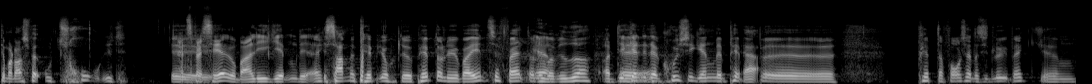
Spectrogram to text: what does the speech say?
Det må da også være utroligt. Han spacerer jo bare lige igennem der, ikke? Sammen med Pep jo. Det er jo Pep, der løber ind til Falk, der Ja. løber videre. Og det er igen Øh, det der kryds igen med Pep, ja. øh, Pep der fortsætter sit løb, ikke? Øhm,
